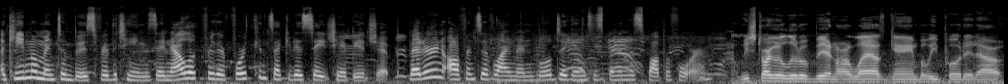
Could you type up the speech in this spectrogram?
a key momentum boost for the team as they now look for their fourth consecutive state championship. Veteran offensive lineman Will Diggins has been in the spot before. We struggled a little bit in our last game, but we pulled it out,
